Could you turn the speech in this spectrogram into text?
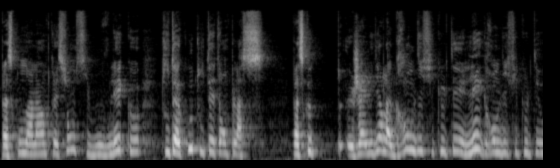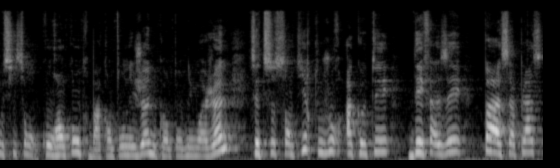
parce qu'on a l'impression, si vous voulez, que tout à coup, tout est en place. Parce que j'allais dire, la grande difficulté, les grandes difficultés aussi qu'on rencontre bah, quand on est jeune ou quand on est moins jeune, c'est de se sentir toujours à côté, déphasé, pas à sa place,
